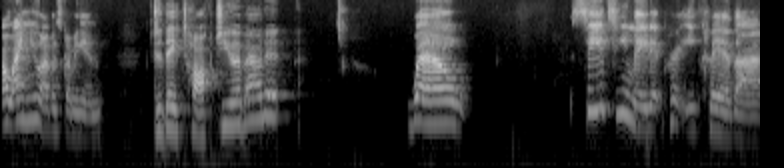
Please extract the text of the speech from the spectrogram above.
Oh, I knew I was going in. Did they talk to you about it? Well, CT made it pretty clear that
